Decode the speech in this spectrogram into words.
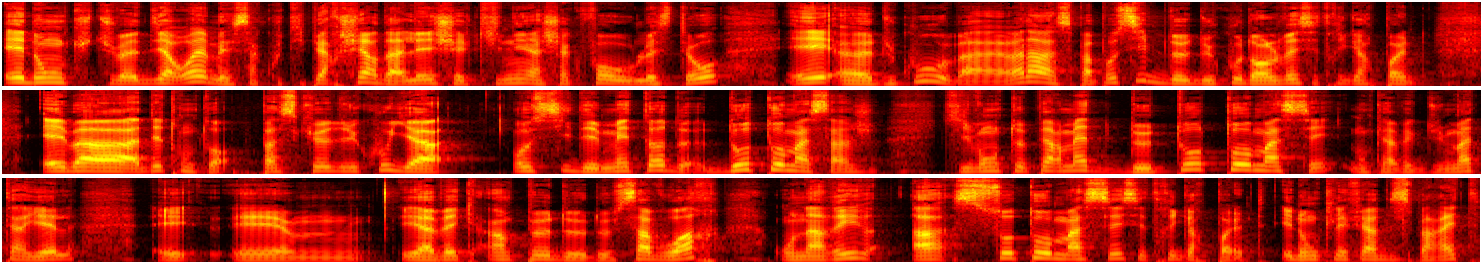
Et donc tu vas te dire ouais mais ça coûte hyper cher d'aller chez le kiné à chaque fois ou l'ostéo et euh, du coup bah voilà c'est pas possible du coup d'enlever ces trigger points. Et bah détrompe-toi parce que du coup il y a aussi des méthodes d'automassage qui vont te permettre de t'automasser, donc avec du matériel et, et, euh, et avec un peu de, savoir, on arrive à s'automasser ces trigger points et donc les faire disparaître.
